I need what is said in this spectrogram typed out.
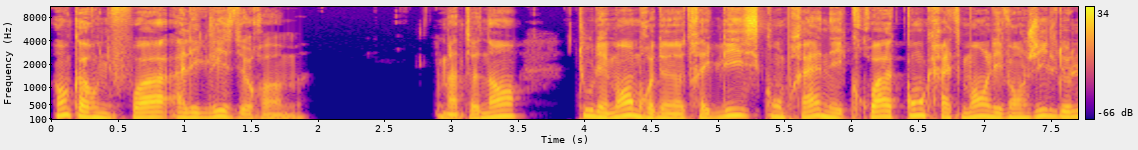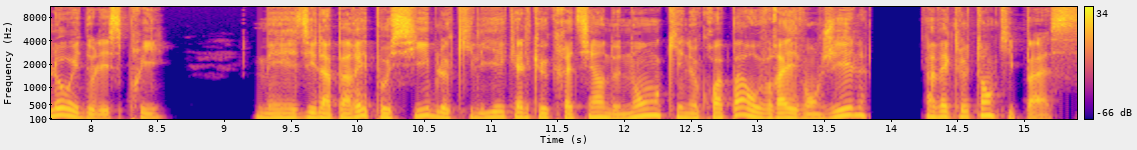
encore une fois, à l'Église de Rome. Maintenant, tous les membres de notre Église comprennent et croient concrètement l'évangile de l'eau et de l'Esprit. Mais il apparaît possible qu'il y ait quelques chrétiens de nom qui ne croient pas au vrai évangile avec le temps qui passe.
